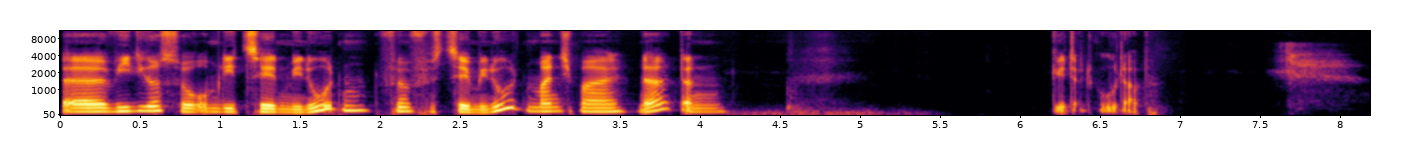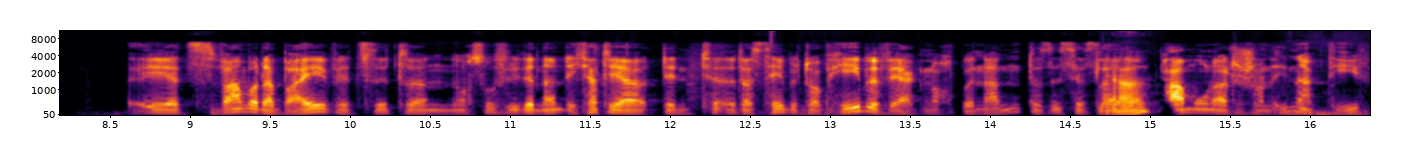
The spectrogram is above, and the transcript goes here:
Äh, Videos, so um die 10 Minuten, 5 bis 10 Minuten manchmal, ne? Dann geht das gut ab. Jetzt waren wir dabei, jetzt wird dann noch so viel genannt. Ich hatte ja den, das Tabletop-Hebewerk noch benannt. Das ist jetzt leider Ja. ein paar Monate schon inaktiv,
